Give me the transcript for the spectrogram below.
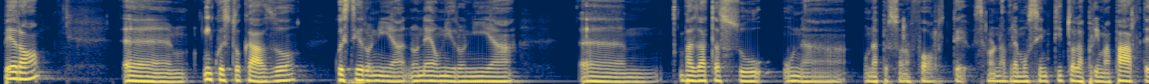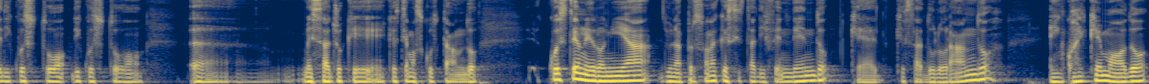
Però ehm, in questo caso questa ironia non è un'ironia ehm, basata su una, una, persona forte, se non avremmo sentito la prima parte di questo, di questo eh, messaggio che, che stiamo ascoltando questa è un'ironia di una persona che si sta difendendo, che, che sta dolorando e in qualche modo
